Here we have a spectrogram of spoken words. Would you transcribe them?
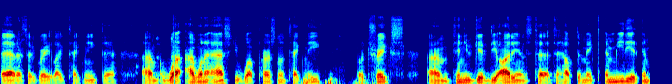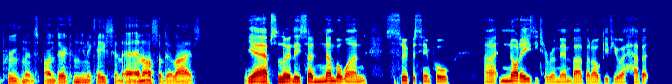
Yeah, that's a great like technique there. Um, what I want to ask you, what personal technique or tricks um, can you give the audience to to help them make immediate improvements on their communication and, and also their lives? Yeah, absolutely. So number one, super simple, uh, not easy to remember, but I'll give you a habit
